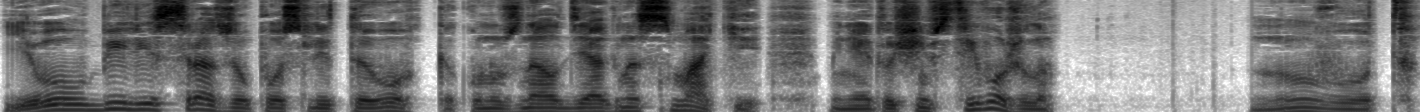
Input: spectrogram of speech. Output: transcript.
«Его убили сразу после того, как он узнал диагноз Маки. Меня это очень встревожило». «Ну вот».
